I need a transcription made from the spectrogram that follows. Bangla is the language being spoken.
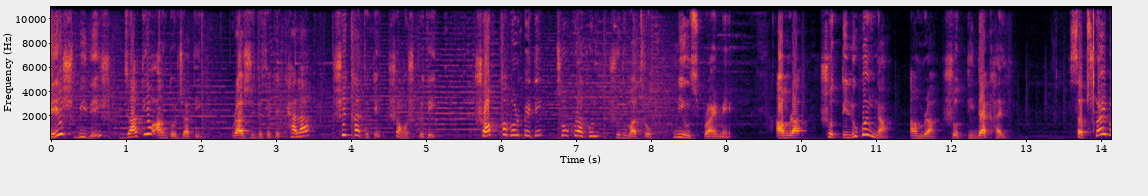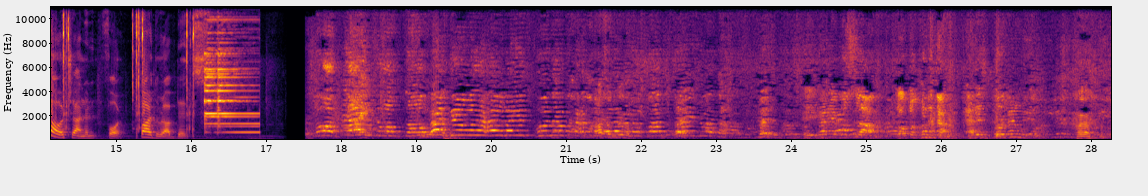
দেশ বিদেশ জাতীয় আন্তর্জাতিক। রাজনীতি থেকে খেলা শিক্ষা থেকে সংস্কৃতি। সব খবর পেতে চোখ রাখুন শুধুমাত্র নিউজ প্রাইমে। আমরা সত্যি লুকোই না আমরা সত্যি দেখাই। Subscribe our channel for further updates. জবাব চাই জবাব দাও এখানে বসলাম যতক্ষণ এটা অ্যারেস্ট করবেন ইয়ার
